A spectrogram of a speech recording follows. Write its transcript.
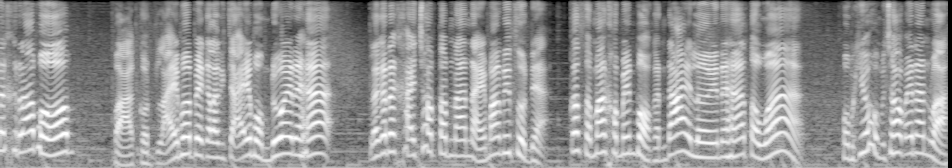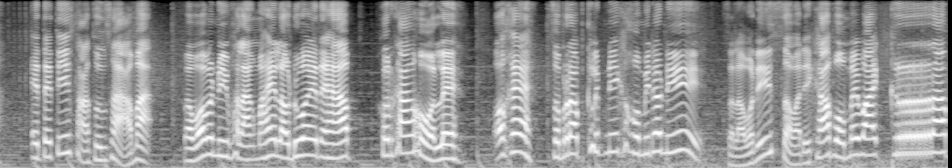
นะครับผม ฝากกดไลค์เพื่อเป็นกำลังใจให้ผมด้วยนะฮะ แล้วก็ถ้าใครชอบตำนานไหนมากที่สุดเนี่ย ก็สามารถคอมเมนต์บอกกันได้เลยนะฮะ แต่ว่าผมคิดว่าผมชอบไอ้นั่นว่ะเอเตตี้303อะ แบบว่ามันมีพลังมาให้เราด้วยนะครับ ค่อนข้างโหดเลย โอเคสำหรับคลิปนี้ก็คงมีเท่านี้สำหรับวันนี้สวัสดีครับผมบ๊ายบายครับ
